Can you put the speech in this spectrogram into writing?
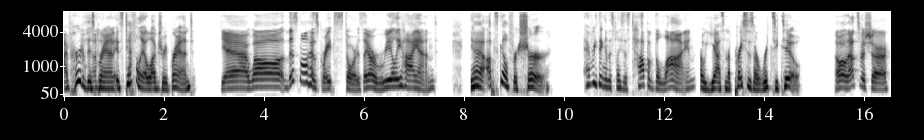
I've heard of this brand. It's definitely a luxury brand. Yeah, well, this mall has great stores. They are really high end. Yeah, upscale for sure. Everything in this place is top of the line. Oh yes, and the prices are ritzy too. Oh, that's for sure.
